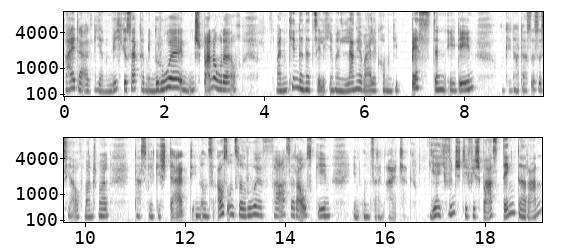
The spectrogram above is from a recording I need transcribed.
weiter agieren. Und wie ich gesagt habe, in Ruhe, in Entspannung oder auch meinen Kindern erzähle ich immer, in Langeweile kommen die besten Ideen. Und genau das ist es ja auch manchmal, dass wir gestärkt in uns, aus unserer Ruhephase rausgehen in unseren Alltag. Ja, ich wünsche dir viel Spaß. Denk daran,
